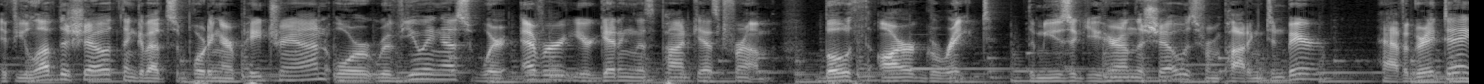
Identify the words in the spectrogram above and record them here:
If you love the show, think about supporting our Patreon or reviewing us wherever you're getting this podcast from. Both are great. The music you hear on the show is from Poddington Bear. Have a great day.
